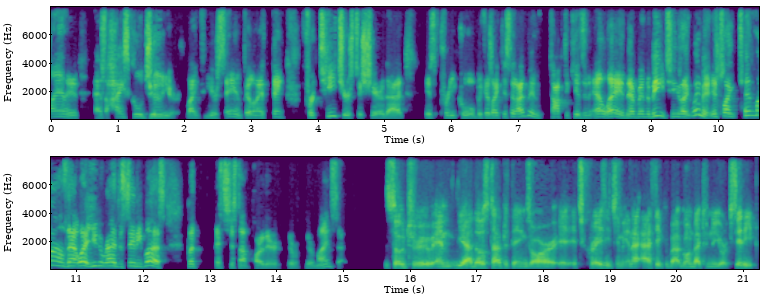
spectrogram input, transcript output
planted as a high school junior, like you're saying, Phil. And I think for teachers to share that is pretty cool because, like I said, I've been talked to kids in LA and never been to the beach. And you're like, wait a minute, it's like 10 miles that way. You can ride the city bus, but it's just not part of their, their, their mindset. So true. And yeah, those types of things are, it, it's crazy to me. And I, I, think about going back to New York City,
